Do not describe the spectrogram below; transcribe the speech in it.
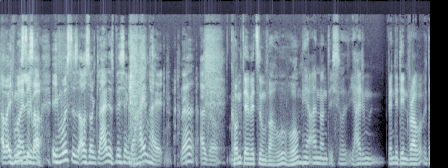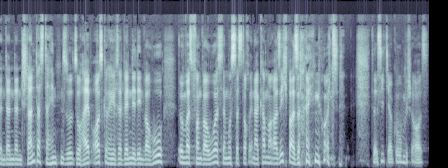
Aber ich musste, es auch, ich musste es auch so ein kleines bisschen geheim halten. Ne? Also Kommt der mit so einem Warum hier an und ich so, ja, wenn du den dann, dann, dann stand das da hinten so, so halb ausgerechnet, wenn du den Wahoo, irgendwas von Wahoo hast, dann muss das doch in der Kamera sichtbar sein. Und das sieht ja komisch aus.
